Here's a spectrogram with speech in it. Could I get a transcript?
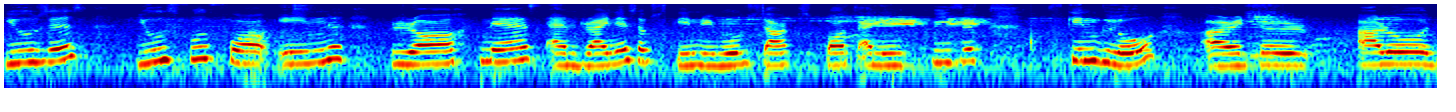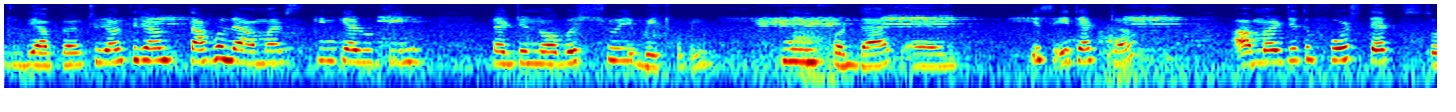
uses useful for in rawness and dryness of skin, removes dark spots and increases skin glow. আর এটার আরও যদি আপনারা কিছু জানতে চান, তাহলে আমার স্কিন কেয়ার রুটিন তার জন্য অবশ্যই ওয়েট করবেন। টুল ফর দ্যাট অ্যান্ড ইস এটা একটা আমার যেহেতু ফোর স্টেপ তো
